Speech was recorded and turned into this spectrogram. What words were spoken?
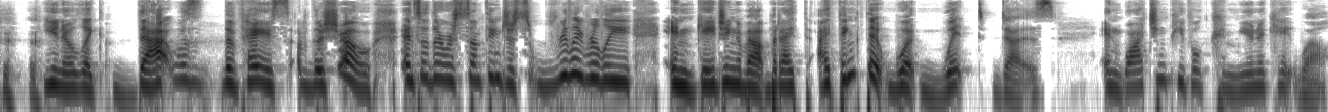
you know, like that was the pace of the show. And so there was something just really, really engaging about, but I, I think that what wit does and watching people communicate well,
